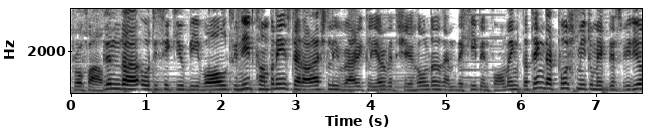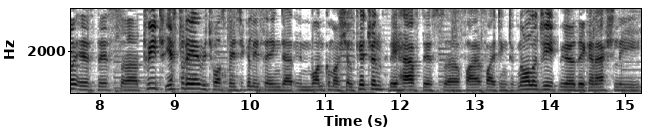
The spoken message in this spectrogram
profile. In the OTCQB vault, you need companies that are actually very clear with shareholders and they keep informing. The thing that pushed me to make this video is this uh, tweet yesterday, which was basically saying that in one commercial kitchen, they have this uh, firefighting technology where they can actually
